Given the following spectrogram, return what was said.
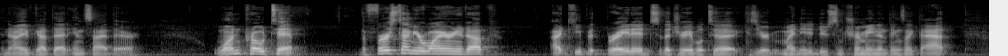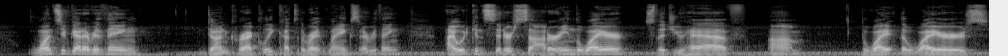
And now you've got that inside there. One pro tip, the first time you're wiring it up, I'd keep it braided so that you're able to, because you might need to do some trimming and things like that. Once you've got everything done correctly, cut to the right lengths and everything, I would consider soldering the wire so that you have um, the, wi the wires,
